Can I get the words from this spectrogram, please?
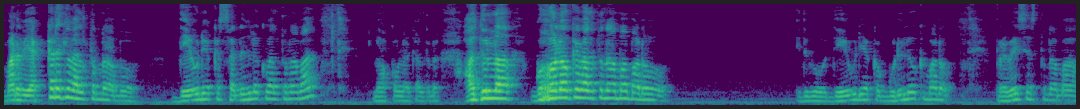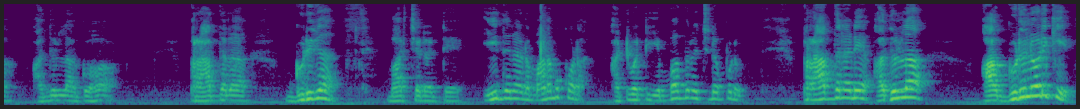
మనం ఎక్కడికి వెళ్తున్నామో దేవుని యొక్క సన్నిధిలోకి వెళ్తున్నామా? లోకంలోకి వెళ్తున్నామా? అదుల్లా గుహలోకి వెళ్తున్నామా మనం? ఇదిగో దేవుని యొక్క గుడిలోకి మనం ప్రవేశిస్తున్నామా? అదుల్లా గుహ ప్రార్థన గుడిగా మార్చాడంటే ఈ దినాన మనము కూడా అటువంటి ఇబ్బందులు వచ్చినప్పుడు ప్రార్థన అనే అదుల్లా ఆ గుడిలోనికి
